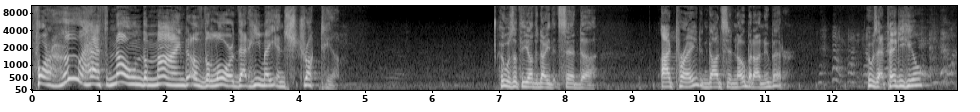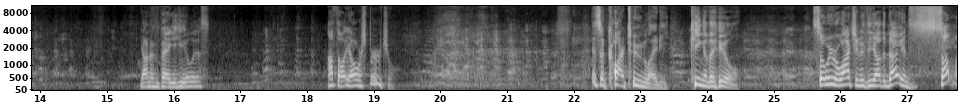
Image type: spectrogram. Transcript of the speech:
For who hath known the mind of the Lord that he may instruct him? Who was it the other day that said, uh, I prayed and God said no, but I knew better? Who was that? Peggy Hill? Y'all know who Peggy Hill is? I thought y'all were spiritual. It's a cartoon lady, King of the Hill. So we were watching it the other day, and some,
